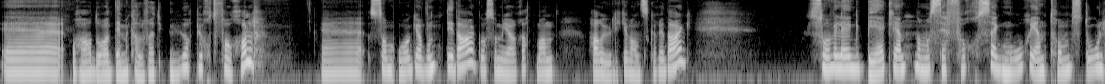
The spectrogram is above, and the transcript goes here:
eh, og har da det vi kaller for et uoppgjort forhold, eh, som òg gjør vondt i dag, og som gjør at man har ulike vansker i dag, så vil jeg be klienten om å se for seg mor i en tom stol,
